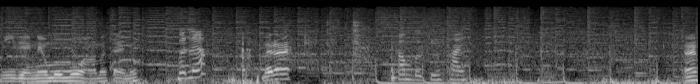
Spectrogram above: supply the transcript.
มีเสียงแนวมั่วๆเอามาใส่เนุ๊กเบิดแล้วไม่ได้คำเบิกกินไฟเอ๊ะ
